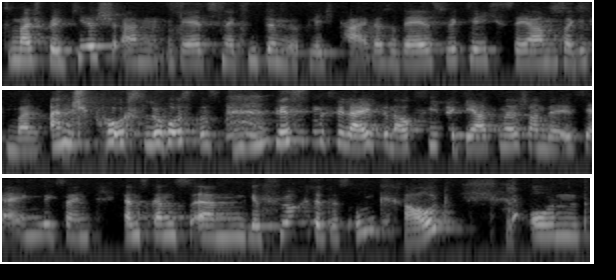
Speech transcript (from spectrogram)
zum Beispiel Giersch ähm, wäre jetzt eine gute Möglichkeit. Also der ist wirklich sehr, sage ich mal, anspruchslos. Das mhm. wissen vielleicht dann auch viele Gärtner schon. Der ist ja eigentlich so ein ganz, ganz ähm, gefürchtetes Unkraut. Ja. Und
